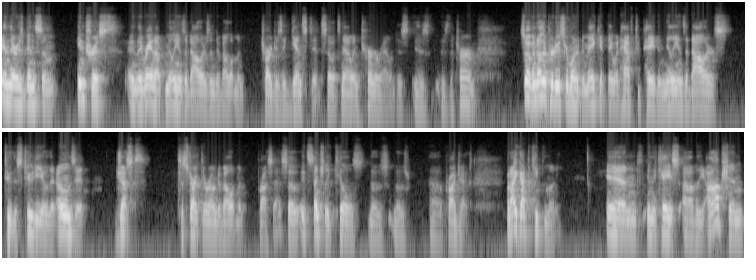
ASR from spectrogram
and there has been some interest, and they ran up millions of dollars in development charges against it. So it's now in turnaround is is is the term. So if another producer wanted to make it, they would have to pay the millions of dollars to the studio that owns it just to start their own development process. So it essentially kills those those uh, projects. But I got to keep the money. And in the case of the option,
